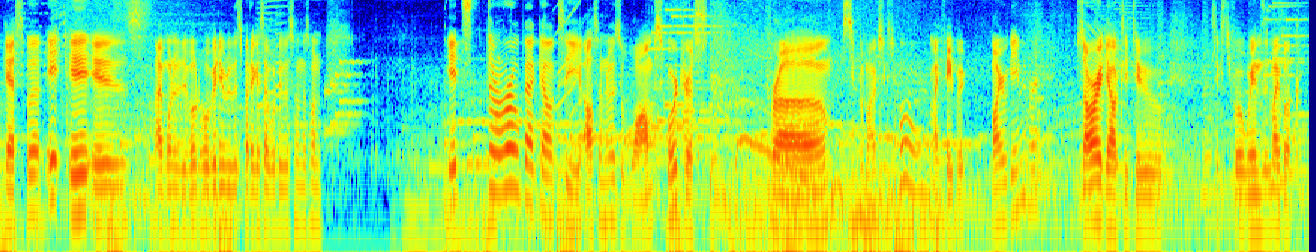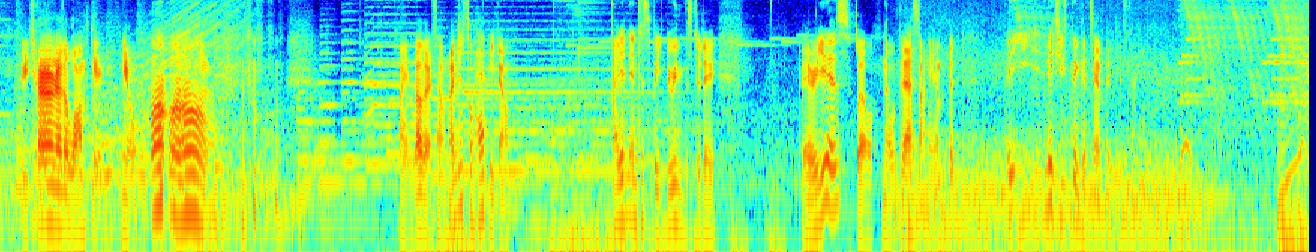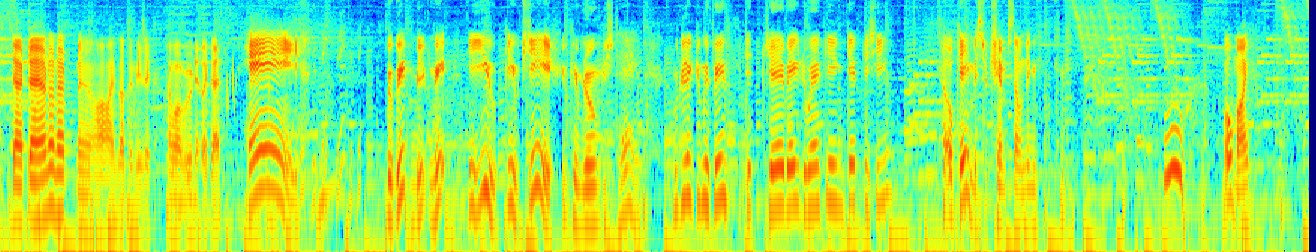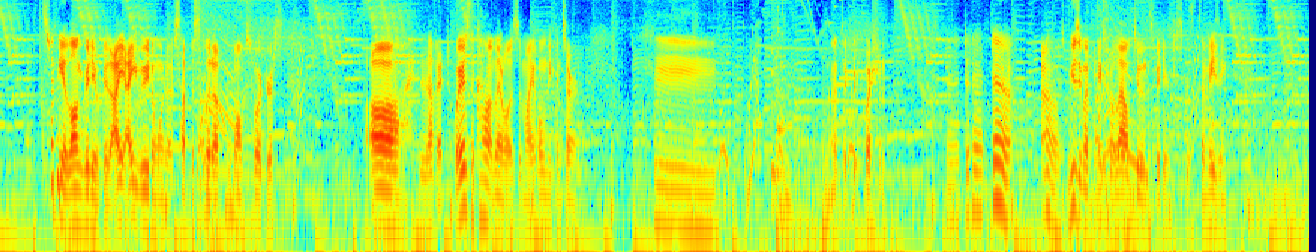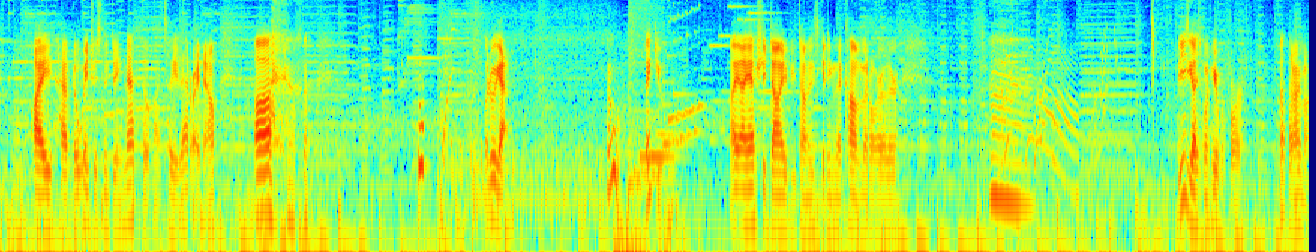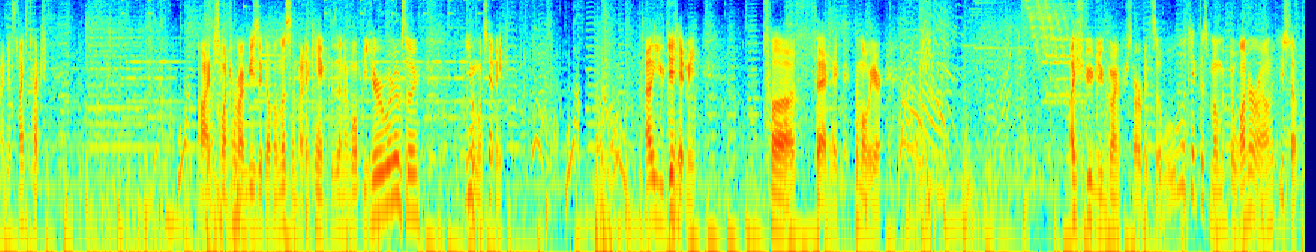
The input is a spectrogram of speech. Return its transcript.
Guess, what it, it is. I wanted to devote a whole video to this, but I guess I will do this on this one. It's Throwback Galaxy, also known as Whomp's Fortress, from Super Mario 64, my favorite Mario game ever. Sorry, Galaxy 2. 64 wins in my book. Return of the Whomp King. You know. Love that sound. I'm just so happy now. I didn't anticipate doing this today. There he is. Well, no, that's not him, but it, it makes you think it's him, but it's not him. Oh, I love the music. I won't ruin it like that. Hey! Hey, you, you, Steve, you came along this time. Would you like to do me a favor? Get that survey the ranking tap this here? Okay, Mr. Chimp sounding. Oh my. This might be a long video because I, I really don't want to have to split up Whomp's Fortress. Oh, I love it. Where's the comet medal is my only concern. Hmm. That's a good question. Da, da, da, oh, this music might be extra loud too in this video just because it's amazing. I have no interest in doing that though, I'll tell you that right now. Uh, what do we got? Ooh, thank you. I, I actually died a few times getting that comet medal earlier. Hmm. These guys weren't here before. Not that I mind, it's nice touch. Oh, I just want to turn my music up and listen, but I can't because then I won't be hearing what I'm saying. You almost hit me. Oh, you did hit me. Pathetic. Come over here. I should do to grind for Starbit, so we'll take this moment to wander around and do stuff.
